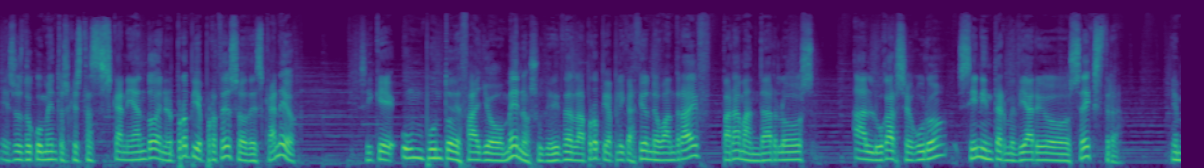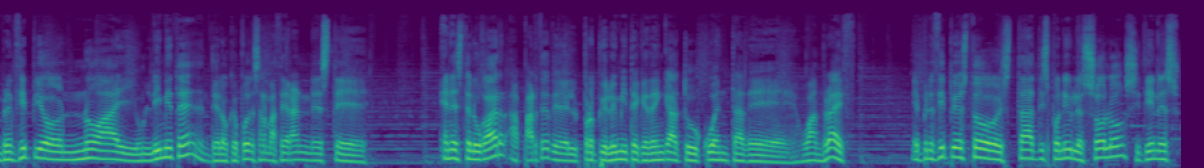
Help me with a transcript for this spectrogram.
esos documentos que estás escaneando en el propio proceso de escaneo. Así que un punto de fallo menos, utilizas la propia aplicación de OneDrive para mandarlos al lugar seguro sin intermediarios extra. En principio no hay un límite de lo que puedes almacenar en este, en este lugar, aparte del propio límite que tenga tu cuenta de OneDrive. En principio esto está disponible solo si tienes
